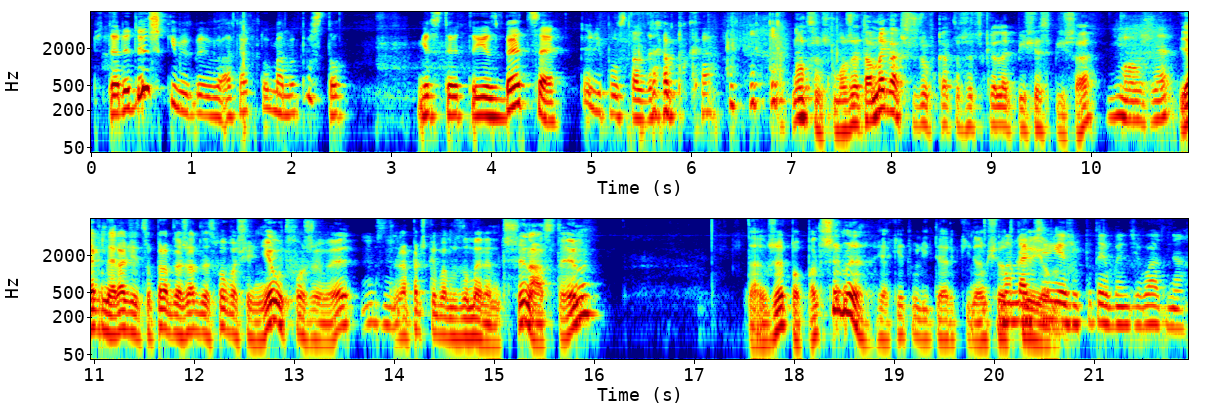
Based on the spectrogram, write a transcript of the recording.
Cztery dyszki by były, a tak tu mamy pusto. Niestety jest BC, czyli pusta zrabka. No cóż, może ta mega krzyżówka troszeczkę lepiej się spisze. Może. Jak na razie, co prawda, żadne słowa się nie utworzyły. Mhm. Rapeczkę mam z numerem 13. Także popatrzymy, jakie tu literki nam się Mam odkryją. nadzieję, że tutaj będzie ładna.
